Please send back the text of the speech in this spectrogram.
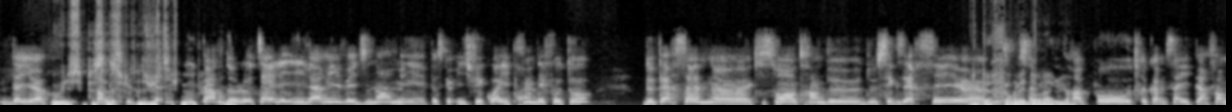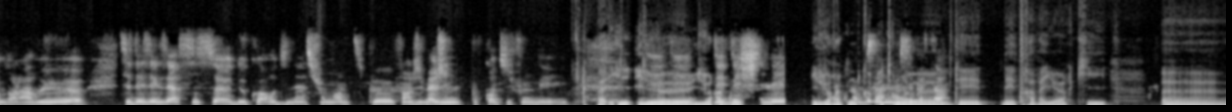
d'ailleurs. Oui, c'est Enfin, ça, que justifie. il part de l'hôtel et il arrive et dit non, mais parce qu'il fait quoi? Il prend des photos de personnes euh, qui sont en train de, de s'exercer, euh, dans la des rue. drapeaux, trucs comme ça, ils performent dans la rue. euh, c'est des exercices euh, de coordination un petit peu. Enfin, j'imagine pour quand ils font des, Bah, il, des, le- des- il le des raconte, défilés il le raconte comme comme ça, non, étant c'est pas euh, ça des, des travailleurs qui. euh,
